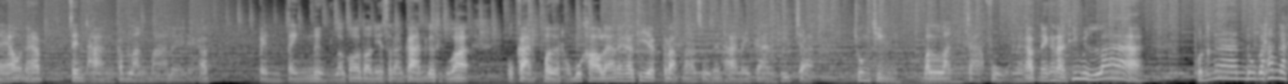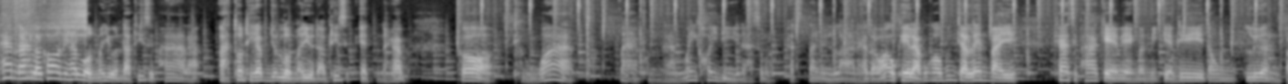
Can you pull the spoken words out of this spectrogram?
แล้วนะครับเส้นทางกำลังมาเลยนะครับเป็นเต็งหนึ่งแล้วก็ตอนนี้สถานการณ์ก็ถือว่าโอกาสเปิดของพวกเขาแล้วนะครับ ที่จะกลับมาสู่เส้นทางในการที่จะ ช่วงชิงบัลลังก์จ่าฝูงนะครับในขณะที่วิลล่าผลงานดูกระท่ำกระแท่นนะ แล้วก็นี่ครับหล่นมาอยู่อันดับที่ 15 แล้วอะโทษทีครับหล่นมาอยู่อันดับที่ 11 นะครับ ก็ถือว่าแหมผลงานไม่ค่อยดีนะสำหรับแอสตันวิลล่านะครับแต่ว่าโอเคแหละพวกเขาเพิ่งจะเล่นไปแค่ 15 เกมเอง มันมีเกมที่ต้องเลื่อนไป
